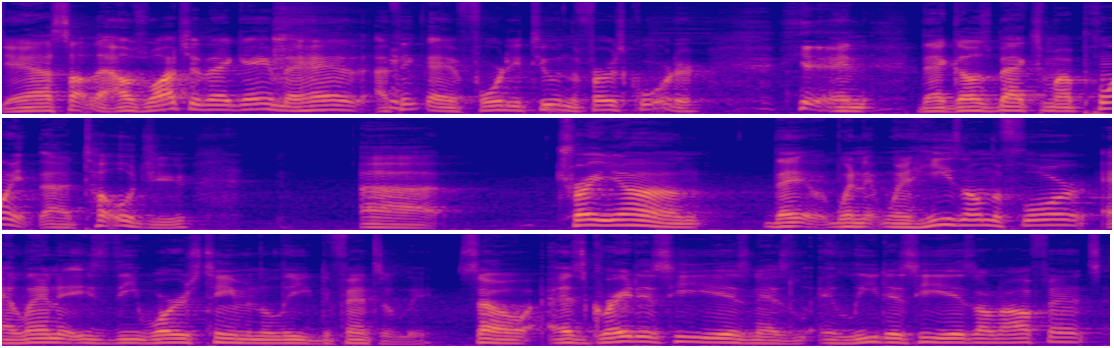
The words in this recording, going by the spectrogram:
Yeah, I saw that. I was watching that game. They had, I think they had 42 in the first quarter. Yeah. And that goes back to my point that I told you. Uh, Trae Young, they when when he's on the floor, Atlanta is the worst team in the league defensively. So as great as he is and as elite as he is on offense,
